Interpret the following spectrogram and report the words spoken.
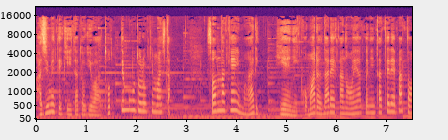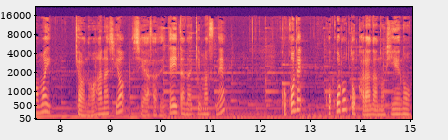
初めて聞いた時はとっても驚きました。そんな経緯もあり冷えに困る誰かのお役に立てればと思い今日のお話をシェアさせていただきますね。ここで心と体の冷えの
